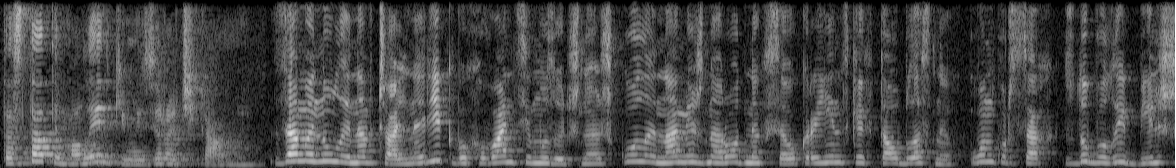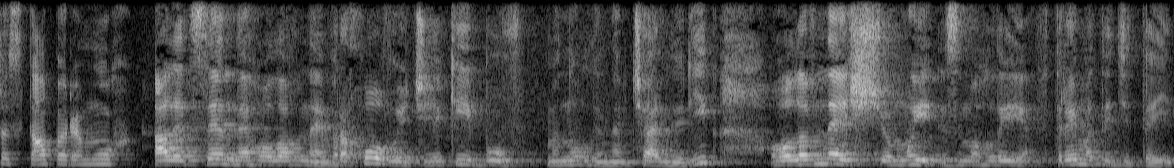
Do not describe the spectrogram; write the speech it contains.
та стати маленькими зірочками. За минулий навчальний рік вихованці музичної школи на міжнародних всеукраїнських та обласних конкурсах здобули більше ста перемог. Але це не головне, враховуючи, який був минулий навчальний рік. Головне, що ми змогли втримати дітей,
